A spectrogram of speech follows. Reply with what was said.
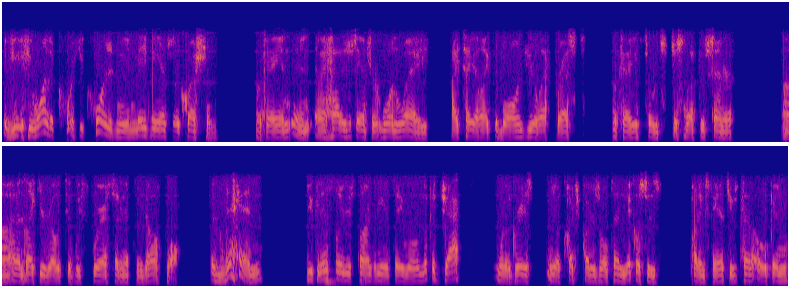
if you if you wanted to if you courted me and made me answer the question, okay, and, and I had to just answer it one way, I tell you I like the ball into your left breast, okay, so it's just left of center, uh, and I'd like you relatively square setting up to the golf ball. But then you can instantly respond to me and say, well, look at Jack, one of the greatest you know clutch putters of all time, Nicklaus's putting stance. He was kind of open,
